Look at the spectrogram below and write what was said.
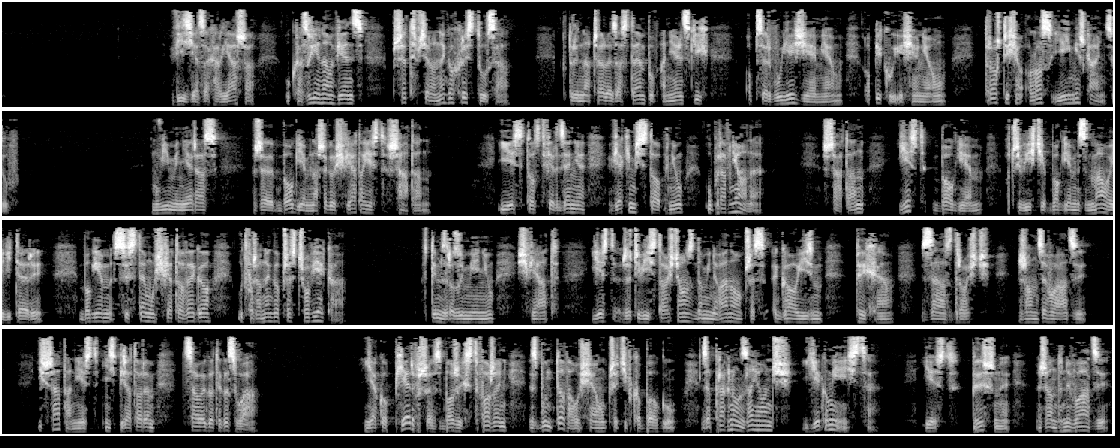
Wizja Zachariasza ukazuje nam więc przedwcielonego Chrystusa, który na czele zastępów anielskich obserwuje ziemię, opiekuje się nią, troszczy się o los jej mieszkańców. Mówimy nieraz, że Bogiem naszego świata jest szatan. I jest to stwierdzenie w jakimś stopniu uprawnione. Szatan jest Bogiem, oczywiście Bogiem z małej litery, Bogiem systemu światowego utworzonego przez człowieka. W tym zrozumieniu świat jest rzeczywistością zdominowaną przez egoizm, pychę, zazdrość, rządzę władzy. I szatan jest inspiratorem całego tego zła. Jako pierwsze z Bożych stworzeń zbuntował się przeciwko Bogu, zapragnął zająć Jego miejsce. Jest pyszny, żądny władzy.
